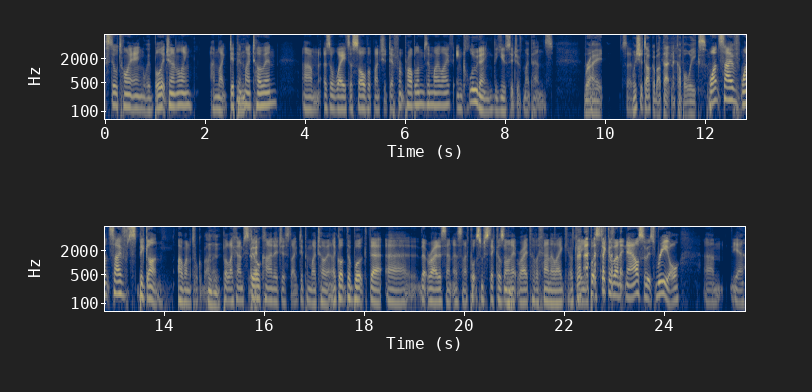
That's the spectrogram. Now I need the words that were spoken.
still toying with bullet journaling. I'm like dipping my toe in um, as a way to solve a bunch of different problems in my life, including the usage of my pens. Right. So We should talk about that in a couple weeks. once I've once I've begun, I want to talk about it. But like I'm still Okay. kind of just like dipping my toe in. I got the book that uh that Ryder sent us, and I've put some stickers on it, right? To kind of like, okay, you put stickers on it now, so it's real. Um, yeah,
